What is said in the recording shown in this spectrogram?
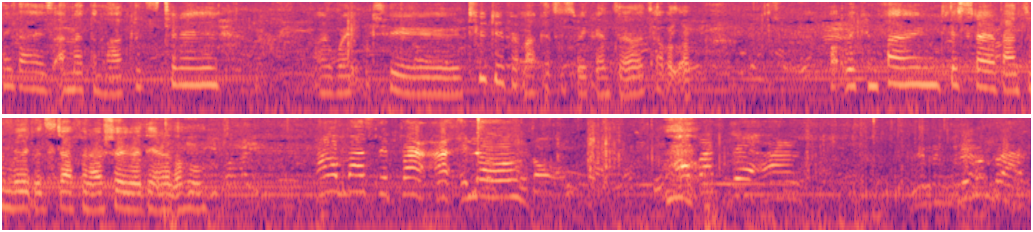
Hey guys, I'm at the markets today. I went to two different markets this weekend, so let's have a look what we can find. Yesterday I found some really good stuff and I'll show you at the end of the haul. How much the uh, hello? How much the uh, lemongrass?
